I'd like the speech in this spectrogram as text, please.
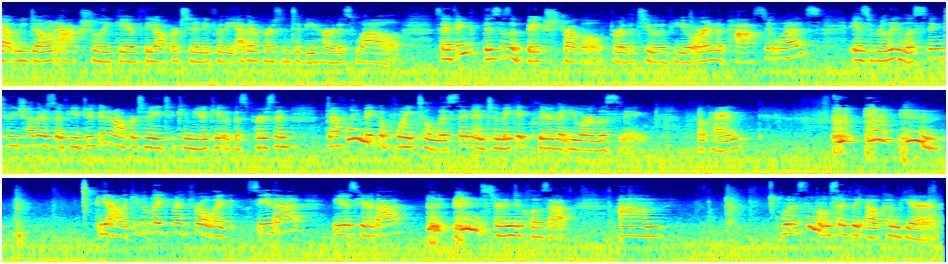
that we don't actually give the opportunity for the other person to be heard as well so i think this is a big struggle for the two of you or in the past it was is really listening to each other. So if you do get an opportunity to communicate with this person, definitely make a point to listen and to make it clear that you are listening, okay? yeah, like even like my throat, like see that? You guys hear that? Starting to close up. Um, what is the most likely outcome here?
